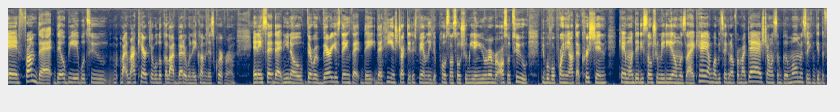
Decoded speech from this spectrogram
And from that, they'll be able to, my, my character will look a lot better when they come in this courtroom. And they said that, you know, there were various things that they, that he instructed his family to post on social media. And you remember also too, people were pointing out that Christian came on Diddy's social media and was like, hey, I'm going to be taking for my dad, showing some good moments so you can get the,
